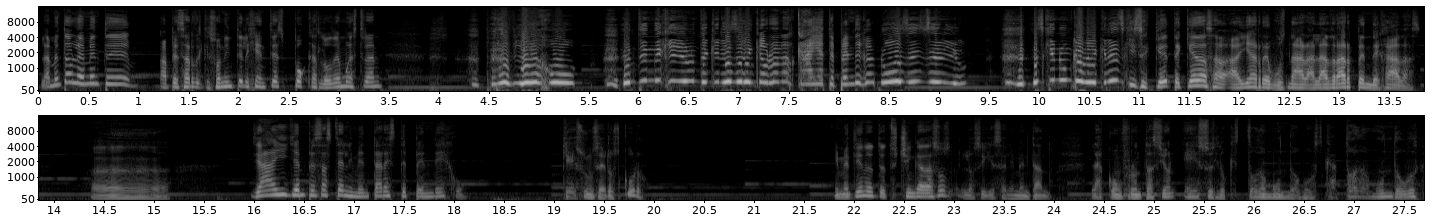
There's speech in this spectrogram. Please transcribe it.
Lamentablemente, a pesar de que son inteligentes, pocas lo demuestran. Pero viejo, entiende que yo no te quería hacer encabronar. Cállate, pendeja. No, es en serio. Es que nunca me crees que, que te quedas ahí a rebuznar, a ladrar pendejadas. Ah. Ya ahí ya empezaste a alimentar a este pendejo, que es un ser oscuro. Y metiéndote tus chingadazos, lo sigues alimentando. La confrontación, eso es lo que todo mundo busca. Todo mundo busca,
